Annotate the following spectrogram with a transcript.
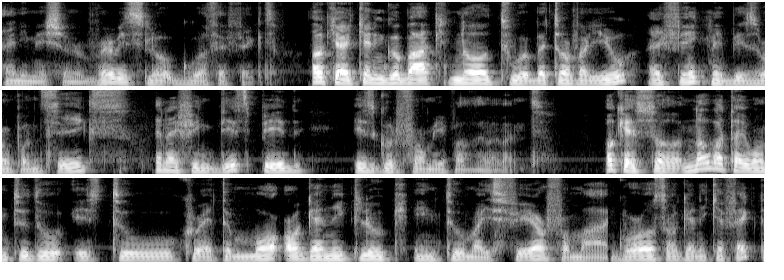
animation very slow growth effect. Okay I can go back now to a better value I think maybe 0.6 and I think this speed is good for me for the moment. Okay, so now what I want to do is to create a more organic look into my sphere for my gross organic effect.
